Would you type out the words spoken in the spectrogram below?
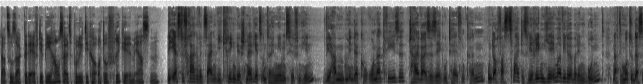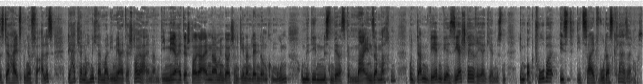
Dazu sagte der FDP-Haushaltspolitiker Otto Fricke im ersten. Die erste Frage wird sein, wie kriegen wir schnell jetzt Unternehmenshilfen hin? Wir haben in der Corona-Krise teilweise sehr gut helfen können. Und auch was Zweites. Wir reden hier immer wieder über den Bund nach dem Motto, das ist der Heilsbringer für alles. Der hat ja noch nicht einmal die Mehrheit der Steuereinnahmen. Die Mehrheit der Steuereinnahmen in Deutschland gehen an Länder und Kommunen. Und mit denen müssen wir das gemeinsam machen. Und dann werden wir sehr schnell reagieren müssen. Im Oktober ist die Zeit, wo das klar sein muss.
